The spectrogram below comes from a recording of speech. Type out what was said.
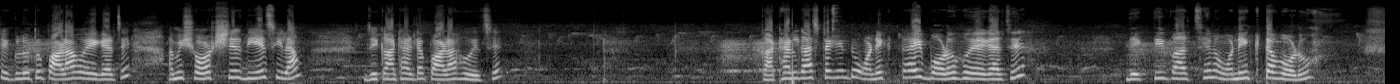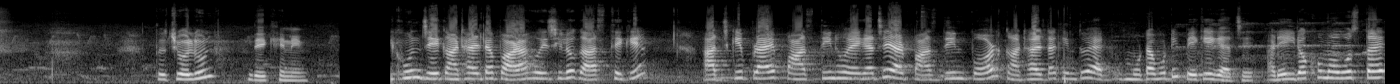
সেগুলো তো পাড়া হয়ে গেছে। আমি শর্টসে দিয়েছিলাম, যে কাঁঠালটা পাড়া হয়েছে। কাঁঠাল গাছটা কিন্তু অনেকটাই বড় হয়ে গেছে। দেখতেই পাচ্ছেন, অনেকটা বড়। তো চলুন, দেখে নিন। দেখুন, যে কাঁঠালটা পাড়া হয়েছিল গাছ থেকে আজকে প্রায় পাঁচ দিন হয়ে গেছে আর পাঁচ দিন পর কাঁঠালটা কিন্তু এক মোটামুটি পেকে গেছে। আর এই রকম অবস্থায়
